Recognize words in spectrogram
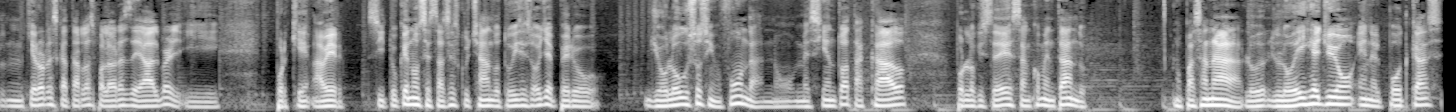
mm, quiero rescatar las palabras de Albert y porque, a ver, si tú que nos estás escuchando, tú dices, oye, pero yo lo uso sin funda, no me siento atacado por lo que ustedes están comentando. No pasa nada, lo, dije yo en el podcast,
